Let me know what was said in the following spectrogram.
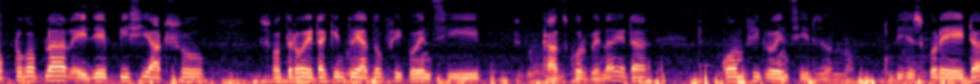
অপটোকাপলার এই যে পিসি আটশো সতেরো, এটা কিন্তু এত ফ্রিকোয়েন্সি কাজ করবে না, এটা কম ফ্রিকোয়েন্সির জন্য। বিশেষ করে এটা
